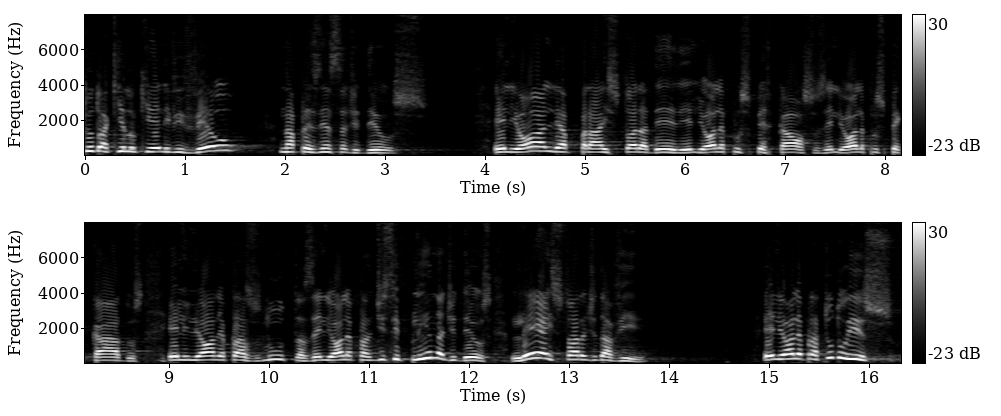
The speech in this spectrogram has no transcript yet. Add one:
tudo aquilo que ele viveu na presença de Deus. Ele olha para a história dele, ele olha para os percalços, ele olha para os pecados, ele olha para as lutas, ele olha para a disciplina de Deus. Lê a história de Davi. Ele olha para tudo isso.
